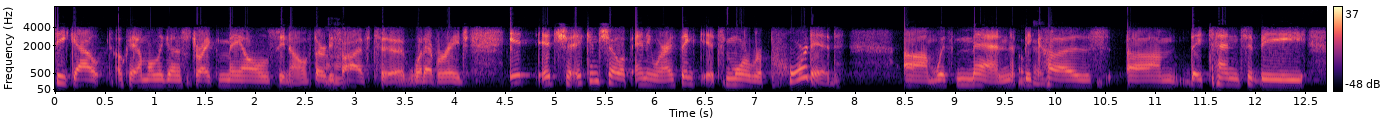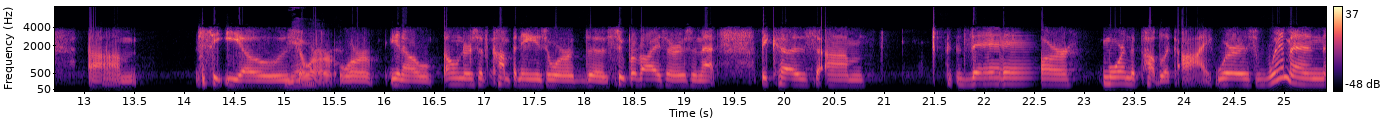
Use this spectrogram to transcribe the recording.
Seek out, okay, I'm only going to strike males, you know, 35 to whatever age. It, it, sh- it can show up anywhere. I think it's more reported um, with men because um, they tend to be um, CEOs Yeah. or or you know owners of companies or the supervisors and that because um, they are more in the public eye, whereas women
